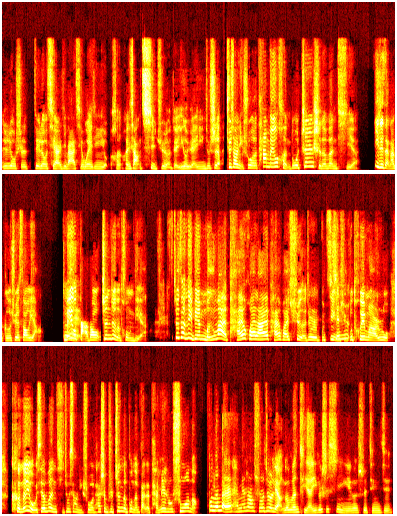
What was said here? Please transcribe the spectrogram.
就又是第六期还是第八期，我已经有很很想弃剧了的一个原因，就是就像你说的，他们有很多真实的问题一直在那隔靴搔痒，没有打到真正的痛点。就在那边门外徘徊来徘徊去的，就是不进去，不推门而入。可能有一些问题，就像你说，他是不是真的不能摆在台面上说呢？不能摆在台面上说，就两个问题啊，一个是性，一个是经济，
